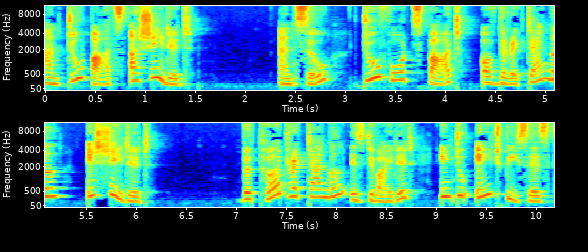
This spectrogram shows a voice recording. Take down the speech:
and two parts are shaded. And so, two-fourths part of the rectangle is shaded. The third rectangle is divided into eight pieces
